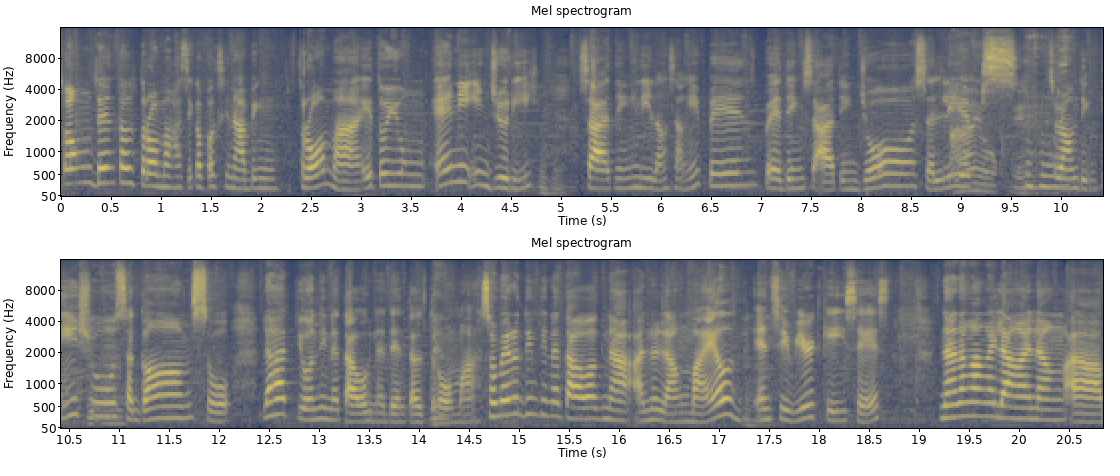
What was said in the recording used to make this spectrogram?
So, ang dental trauma kasi kapag sinabing trauma, ito yung any injury sa ating hindi lang sa ngipin, pwedeng sa ating jaw, sa lips, okay. surrounding tissue, sa gums. So, lahat yon tinatawag na dental trauma. So, meron din tinatawag na ano lang, mild and severe cases na nangangailangan ng um,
